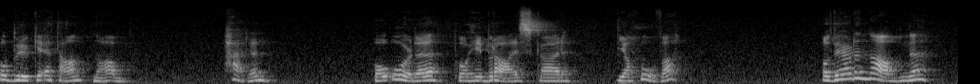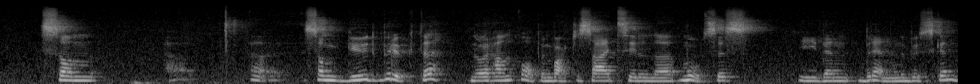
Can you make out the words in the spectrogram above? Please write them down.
å bruke et annet navn. Herren. Og ordet på hebraisk er Jehova. Og det er det navnet som, eh, som Gud brukte når han åpenbarte seg til eh, Moses i den brennende busken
